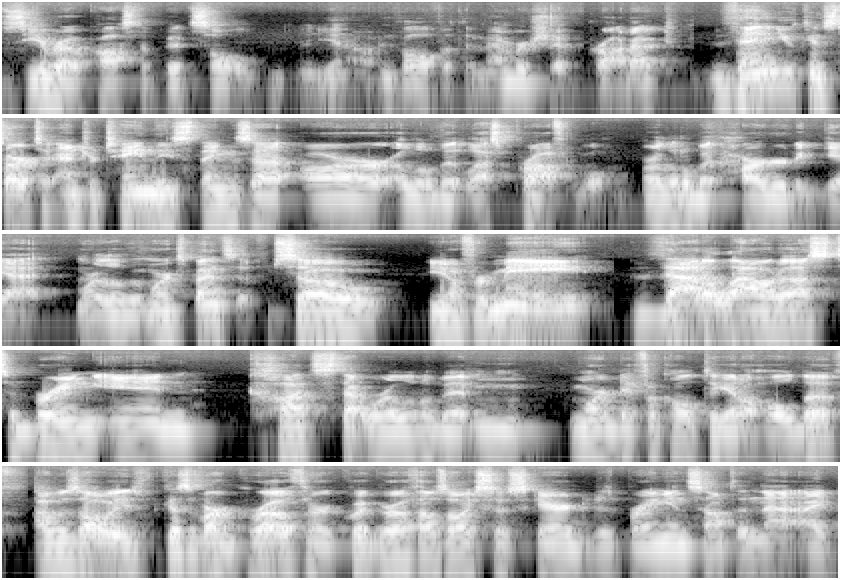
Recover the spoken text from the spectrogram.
zero cost of goods sold you know involved with the membership product then you can start to entertain these things that are a little bit less profitable or a little bit harder to get or a little bit more expensive. So you know for me that allowed us to bring in cuts that were a little bit more difficult to get a hold of. I was always, because of our growth, our quick growth, I was always so scared to just bring in something that I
